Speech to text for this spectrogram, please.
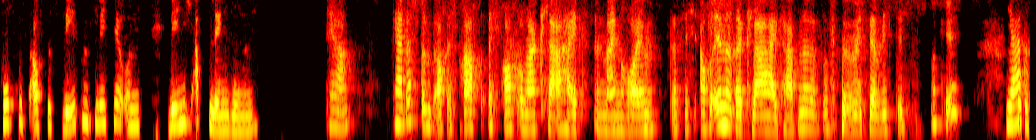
Fokus auf das Wesentliche und wenig Ablenkungen. Ja, ja, das stimmt auch. Ich brauche ich brauch immer Klarheit in meinen Räumen, dass ich auch innere Klarheit habe. Ne? Das ist für mich sehr wichtig. Okay. Ja, das,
